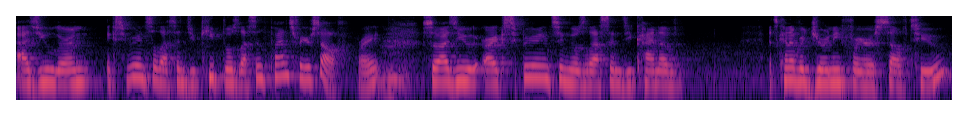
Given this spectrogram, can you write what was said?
As you learn, experience the lessons, you keep those lesson plans for yourself, right? So as you are experiencing those lessons, you kind of, it's kind of a journey for yourself too.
